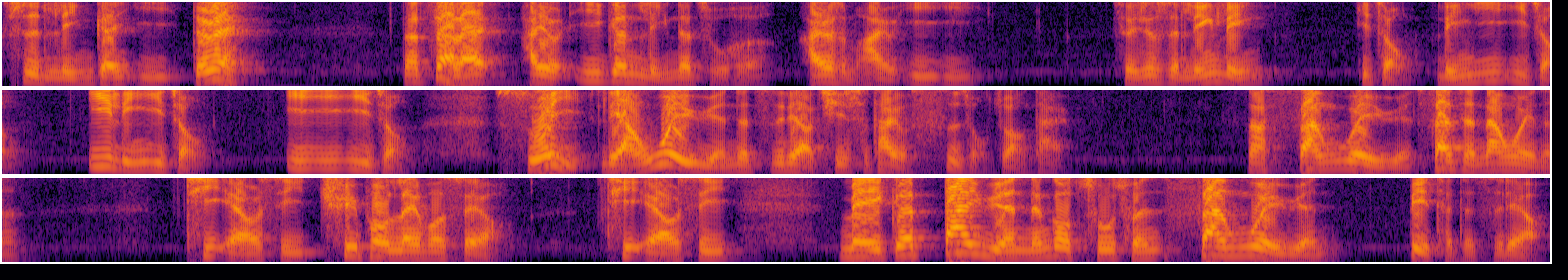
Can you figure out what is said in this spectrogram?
是零跟一，对不对？那再来还有一跟零的组合，还有什么？还有一一。所以就是零零一种，零一一种，一零一种，一一一种。所以两位元的资料其实它有四种状态。那三位元三层单位呢？TLC（Triple Level Cell），TLC 每个单元能够储存三位元 bit 的资料。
